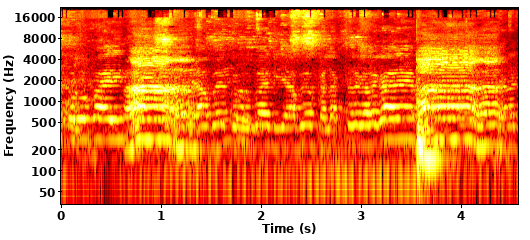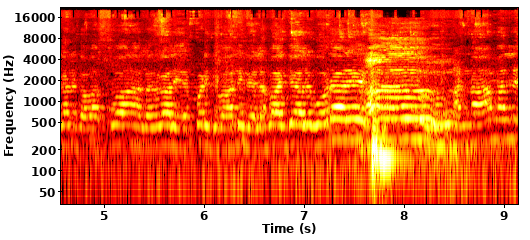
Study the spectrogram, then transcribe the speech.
ఒక్క రూపాయి యాభై ఒక్క రూపాయలు యాభై ఒక్క లక్షలు కలగాలి. కనుక వస్తువాన కలగాలి ఎప్పటికి వాళ్ళు వెలభాగ్యాలు కూడాలి అన్నా మళ్ళీ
